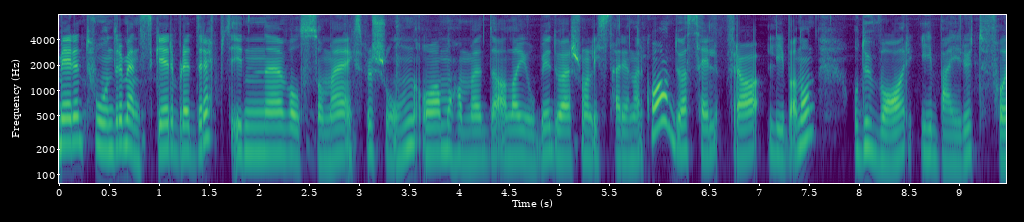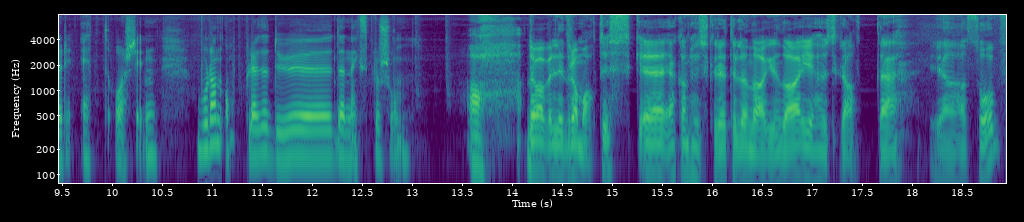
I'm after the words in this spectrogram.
Mer enn 200 mennesker ble drept i den eh, voldsomme eksplosjonen, og Mohammed Alayoubi, du er journalist her i NRK, du er selv fra Libanon og du var i Beirut for et år siden. Hvordan opplevde du denne eksplosjonen? Åh, det var veldig dramatisk. Eh, jeg kan huske det til den dagen i dag. Jeg husker at eh, jeg sov,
